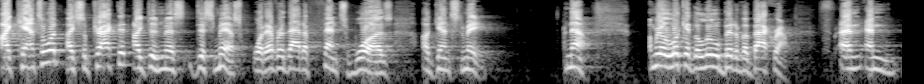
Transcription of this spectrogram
I cancel it, I subtract it, I dismiss, dismiss whatever that offense was against me. Now, I'm going to look at a little bit of a background. And, and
